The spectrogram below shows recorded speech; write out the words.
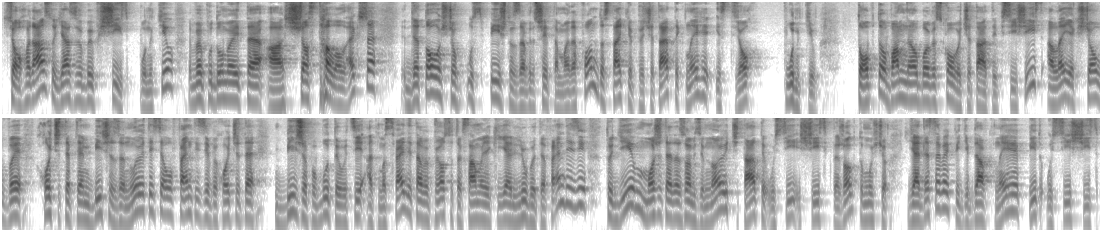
Цього разу я зробив 6 пунктів. Ви подумаєте, а що стало легше? Для того, щоб успішно завершити марафон, достатньо прочитати книги із трьох пунктів. Тобто вам не обов'язково читати всі шість, але якщо ви хочете прям більше зануритися у фентезі, ви хочете більше побути у цій атмосфері, та ви просто так само, як і я, любите фентезі, тоді можете разом зі мною читати усі шість книжок, тому що я для себе підібрав книги під усі шість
